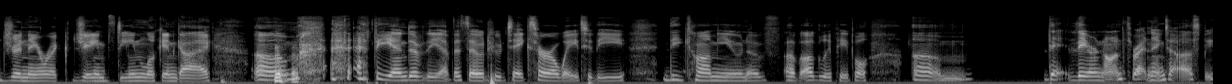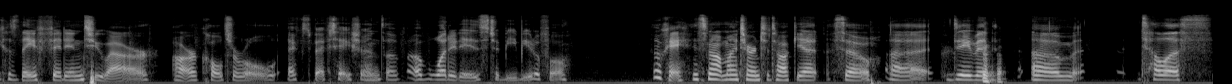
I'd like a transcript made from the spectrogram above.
generic James Dean looking guy, um, at the end of the episode who takes her away to the the commune of, of ugly people. Um, they they are non threatening to us because they fit into our our cultural expectations of, of what it is to be beautiful. Okay, it's not my turn to talk yet. So, uh, David, um, tell us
